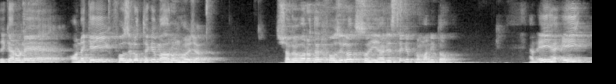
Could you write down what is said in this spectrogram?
এই কারণে অনেকেই ফজিলত থেকে মাহরুম হয়ে যান। সবে বরাতের ফজিলত সহি হারিস থেকে প্রমাণিত। আর এই এই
